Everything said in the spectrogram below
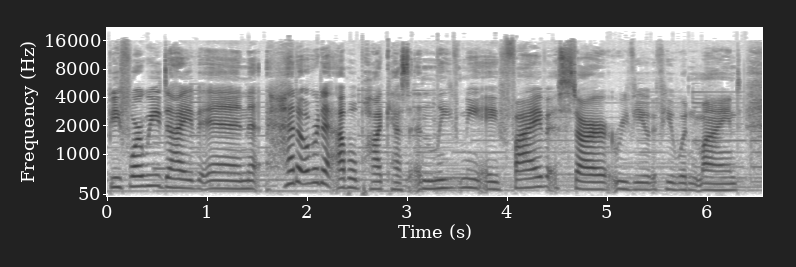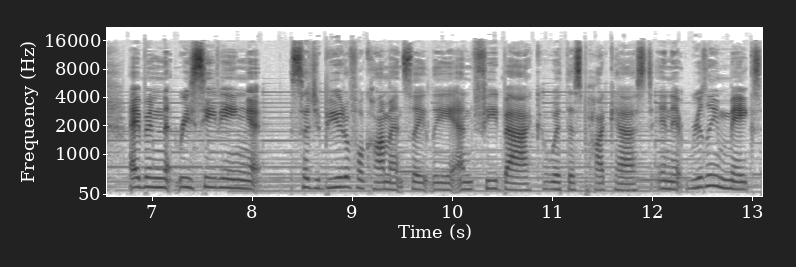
Before we dive in, head over to Apple Podcasts and leave me a five star review if you wouldn't mind. I've been receiving such beautiful comments lately and feedback with this podcast, and it really makes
